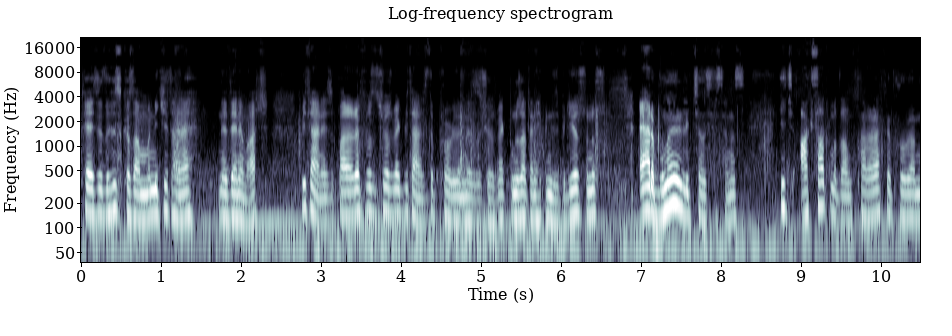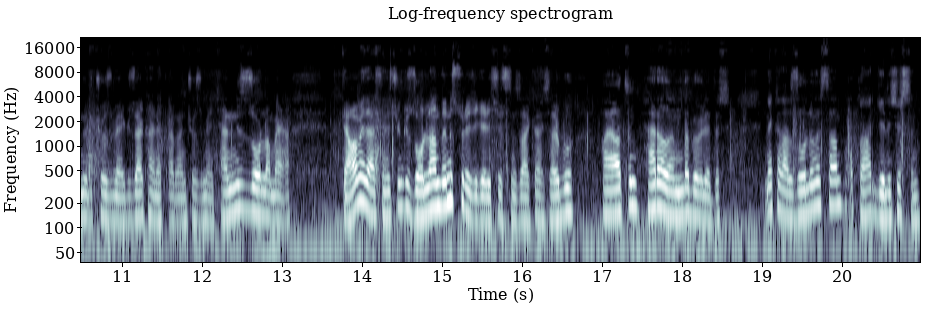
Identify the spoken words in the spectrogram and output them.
TSE'de hız kazanmanın iki tane nedeni var. Bir tanesi paragrafı hızlı çözmek, bir tanesi de problemi hızlı çözmek. Bunu zaten hepiniz biliyorsunuz. Eğer buna yönelik çalışırsanız hiç aksatmadan paragraf ve problemleri çözmeye, güzel kaynaklardan çözmeye, kendinizi zorlamaya devam ederseniz çünkü zorlandığınız sürece gelişirsiniz arkadaşlar. Bu hayatın her alanında böyledir. Ne kadar zorlanırsan o kadar gelişirsin.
